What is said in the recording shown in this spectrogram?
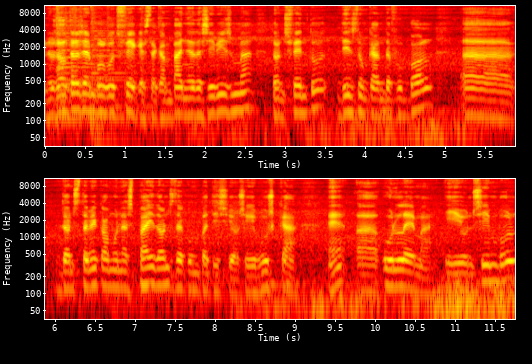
Nosaltres hem volgut fer aquesta campanya de civisme doncs fent-ho dins d'un camp de futbol eh, doncs també com un espai doncs, de competició, o sigui, buscar eh, eh, un lema i un símbol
